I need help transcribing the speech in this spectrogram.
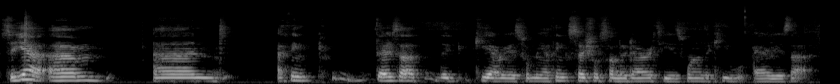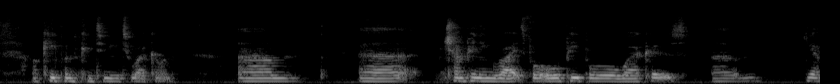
So yeah, um, and I think those are the key areas for me. I think social solidarity is one of the key areas that I'll keep on continuing to work on. Um, uh, championing rights for all people, workers. Um, yeah,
